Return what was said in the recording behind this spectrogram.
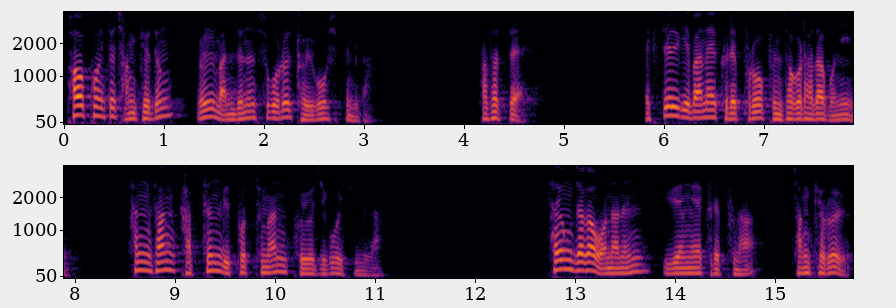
파워포인트 장표 등을 만드는 수고를 덜고 싶습니다. 다섯째, 엑셀 기반의 그래프로 분석을 하다 보니 항상 같은 리포트만 보여지고 있습니다. 사용자가 원하는 유형의 그래프나 장표를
